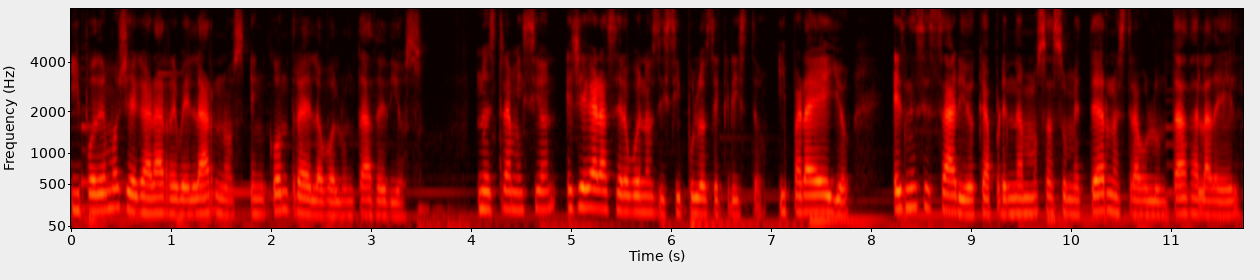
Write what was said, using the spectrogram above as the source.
y podemos llegar a rebelarnos en contra de la voluntad de Dios. Nuestra misión es llegar a ser buenos discípulos de Cristo y para ello es necesario que aprendamos a someter nuestra voluntad a la de Él.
